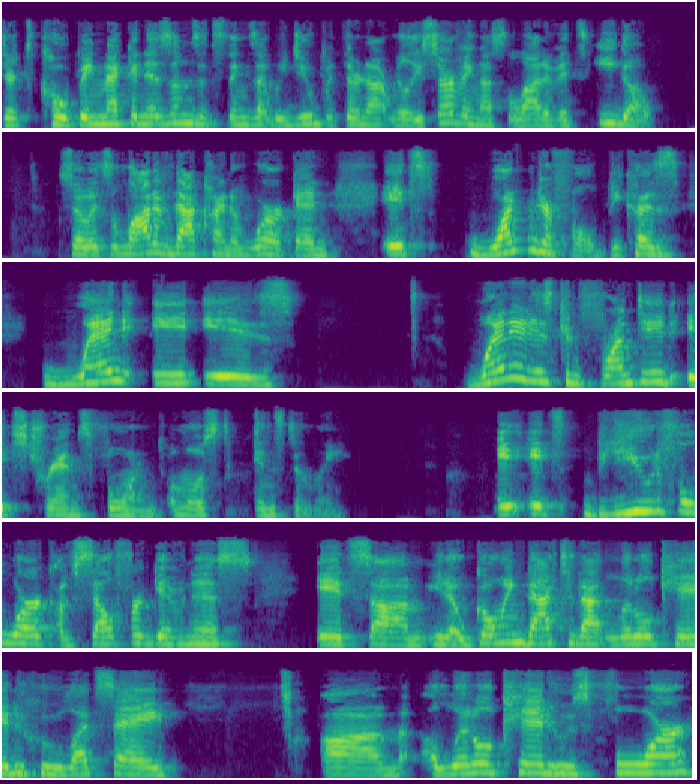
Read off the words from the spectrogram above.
There's coping mechanisms, it's things that we do, but they're not really serving us. A lot of it's ego. So it's a lot of that kind of work. And it's wonderful because when it is when it is confronted it's transformed almost instantly. It, it's beautiful work of self-forgiveness. It's um you know going back to that little kid who let's say um a little kid who's four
